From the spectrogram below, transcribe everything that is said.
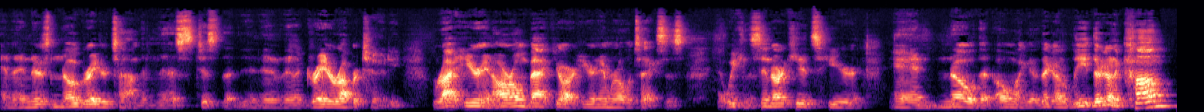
and, and there's no greater time than this. Just a, a greater opportunity right here in our own backyard here in Amarillo, Texas, that we can send our kids here and know that oh my God, they're going to leave. They're going to come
